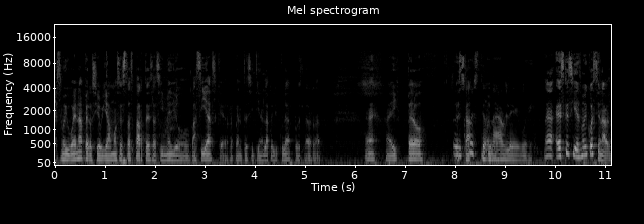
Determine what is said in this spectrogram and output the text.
Es muy buena, pero si obviamos estas partes así medio vacías, que de repente si tiene la película, pues la verdad, eh, ahí, pero... Es cuestionable, güey. Ah, es que sí, es muy cuestionable.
